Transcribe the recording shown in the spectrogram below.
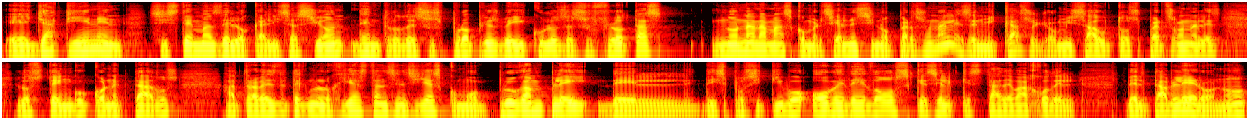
eh, ya tienen sistemas de localización dentro de sus propios vehículos, de sus flotas no nada más comerciales, sino personales. En mi caso, yo mis autos personales los tengo conectados a través de tecnologías tan sencillas como plug and play del dispositivo OBD2, que es el que está debajo del, del tablero, ¿no?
